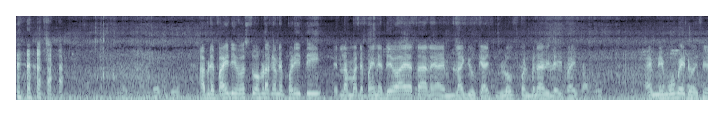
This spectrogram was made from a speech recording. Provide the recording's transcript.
આપણે ભાઈની વસ્તુ આપણા કને પડી હતી એટલા માટે ભાઈને દેવા આવ્યા હતા ને એમ લાગ્યું કે આજ વ્લોગ પણ બનાવી લઈ ભાઈ સાથે એમની મોમેન્ટો છે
